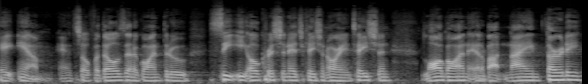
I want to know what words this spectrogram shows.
a.m. And so for those that are going through CEO Christian Education Orientation, log on at about 9.30,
